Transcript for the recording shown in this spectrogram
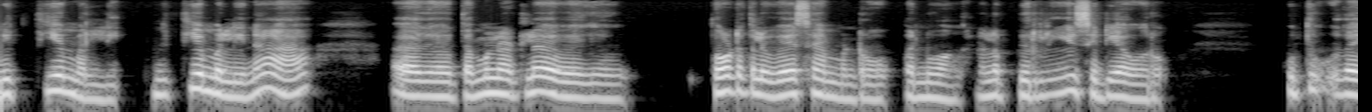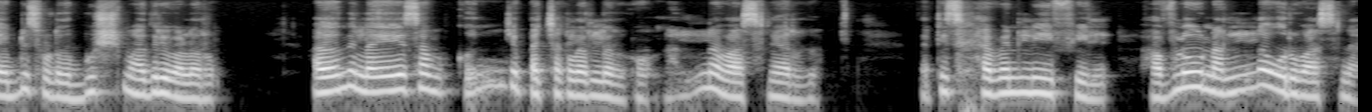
நித்தியமல்லி. நித்தியமல்லினா, அ தமிழ்நாட்டில் தோட்டத்தில் விவசாயம் பண்ணுறோம் பண்ணுவாங்க. நல்லா பெரிய செடியாக வரும். குத்து அதை எப்படி சொல்கிறது புஷ் மாதிரி வளரும். அது வந்து லேசாக கொஞ்சம் பச்சை கலரில் இருக்கும். நல்ல வாசனையாக இருக்கும். That is heavenly feel. அவ்வளோ நல்ல ஒரு வாசனை.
